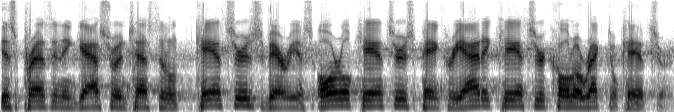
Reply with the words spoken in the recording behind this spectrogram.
is present in gastrointestinal cancers, various oral cancers, pancreatic cancer, colorectal cancer.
